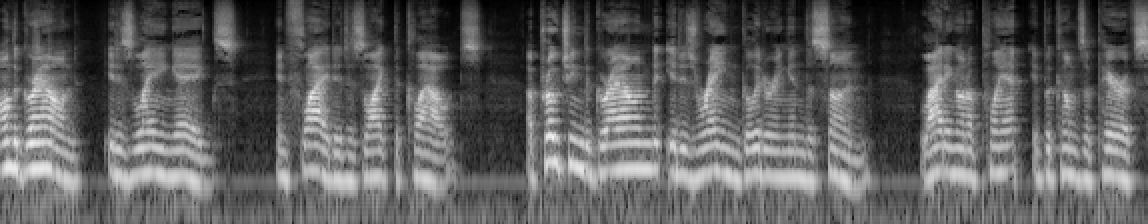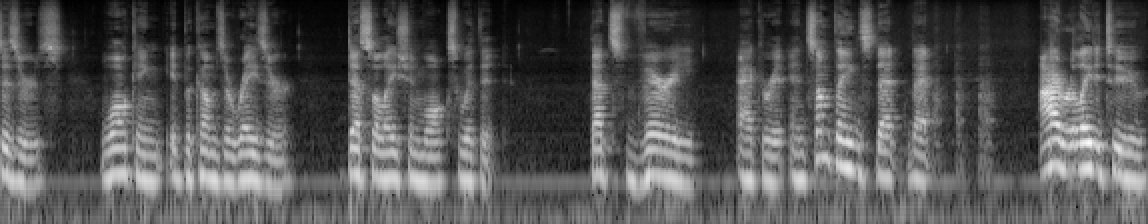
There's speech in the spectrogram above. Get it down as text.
On the ground, it is laying eggs. In flight, it is like the clouds. Approaching the ground, it is rain glittering in the sun. Lighting on a plant, it becomes a pair of scissors. Walking, it becomes a razor. Desolation walks with it. That's very accurate. And some things that, that I related to.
